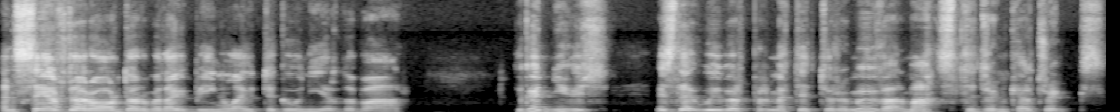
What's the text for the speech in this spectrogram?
and served our order without being allowed to go near the bar. The good news is that we were permitted to remove our masks to drink our drinks,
